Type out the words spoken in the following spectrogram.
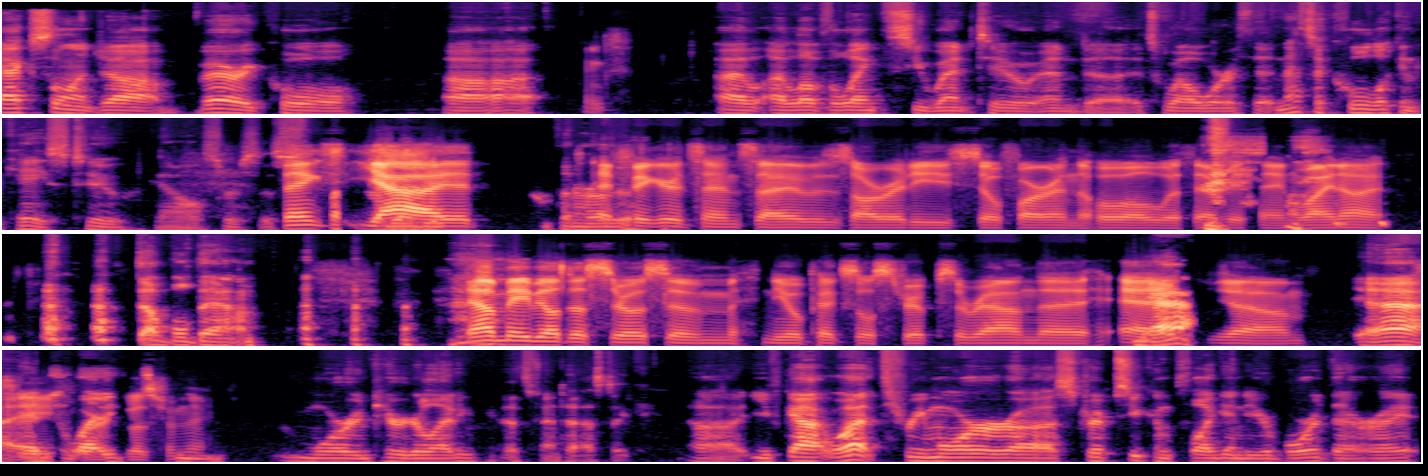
Excellent job. Very cool. Uh, Thanks. I, I, love the lengths you went to, and uh, it's well worth it. And that's a cool looking case too. Got all sorts of. Thanks. Yeah, it, I figured since I was already so far in the hole with everything, why not? Double down. now maybe I'll just throw some NeoPixel strips around the edge. Yeah. Um, yeah. Edge light goes from there. More interior lighting. That's fantastic. Uh, you've got what? Three more uh, strips you can plug into your board there, right?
